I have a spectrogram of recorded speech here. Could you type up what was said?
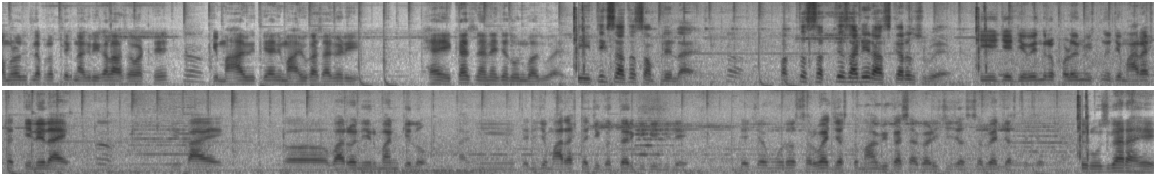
अमरावतीतल्या प्रत्येक नागरिकाला असं वाटते की महायुती आणि महाविकास आघाडी ह्या एकाच नाण्याच्या दोन बाजू आहेत. इथिक्स आता संपलेला आहे. फक्त सत्तेसाठी राजकारण सुरू आहे. की जे देवेंद्र फडणवीसनं जे महाराष्ट्रात केलेलं आहे हे. काय वारं निर्माण केलं आणि त्यांनी जे महाराष्ट्राची गद्दारकी केलेली आहे त्याच्यामुळं सर्वात जास्त महाविकास आघाडीची जास्त सर्वात जास्त चर्चा. जो रोजगार आहे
